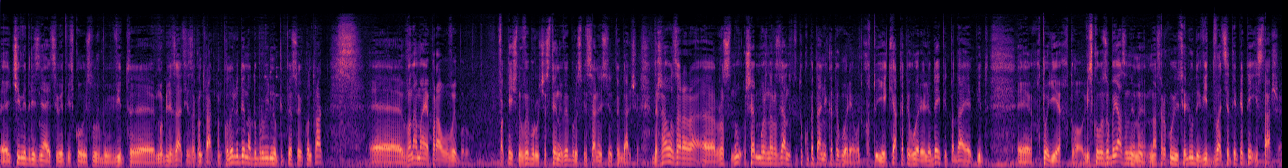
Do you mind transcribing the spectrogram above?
е, чим відрізняється від військової служби від мобілізації за контрактом? Коли людина добровільно підписує контракт, вона має право вибору. Фактично вибору частини, вибору спеціальності і так далі. Держава зараз е, роз, ну, ще можна розглянути таке питання категорія. От хто яка категорія людей підпадає під е, хто є хто. Військовозобов'язаними в нас рахуються люди від 25 і старше.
